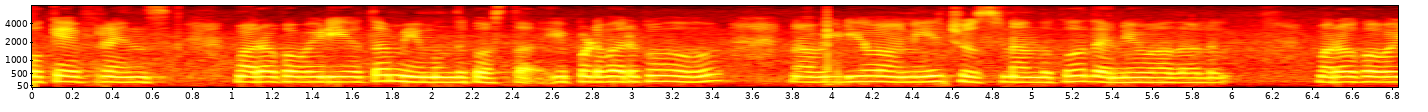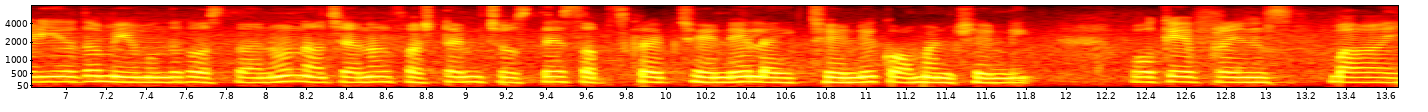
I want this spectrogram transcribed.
ఓకే ఫ్రెండ్స్ మరొక వీడియోతో మీ ముందుకు వస్తా. ఇప్పటి వరకు నా వీడియోని చూసినందుకు ధన్యవాదాలు. మరొక వీడియోతో మీ ముందుకు వస్తాను. నా ఛానల్ ఫస్ట్ టైం చూస్తే సబ్స్క్రైబ్ చేయండి లైక్ చేయండి కామెంట్ చేయండి. Okay friends bye.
